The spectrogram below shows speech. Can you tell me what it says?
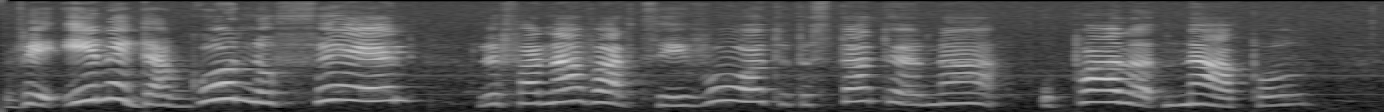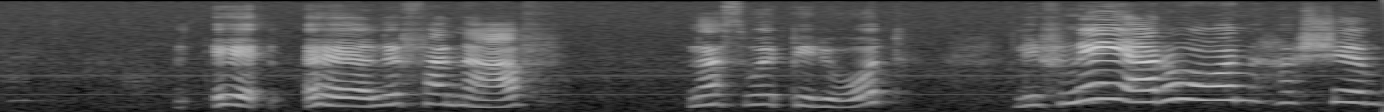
Веины дагон нуфель лефана варца. И вот эта статуя, она упала на пол, э, э, лефанав, на свой период. Лифней Арон Хашем,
